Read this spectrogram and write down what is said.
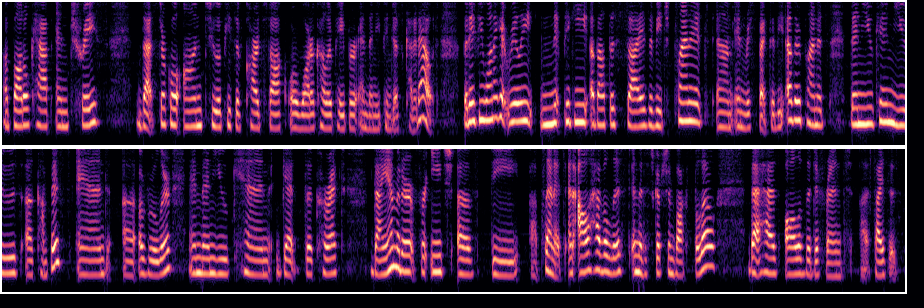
a bottle cap and trace that circle onto a piece of cardstock or watercolor paper and then you can just cut it out. But if you want to get really nitpicky about the size of each planet um, in respect to the other planets, then you can use a compass and uh, a ruler and then you can get the correct diameter for each of the uh, planets. And I'll have a list in the description box below that has all of the different uh, sizes.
